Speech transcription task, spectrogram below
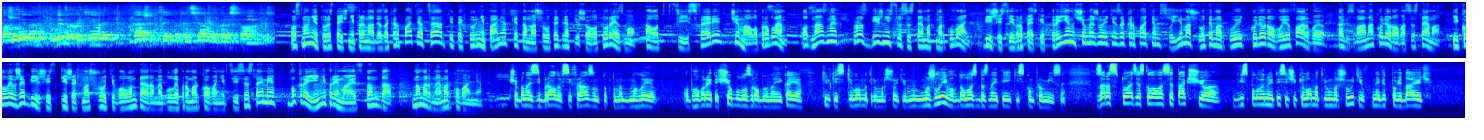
важливим. Ми би хотіли далі цей потенціал використовувати. Основні туристичні принади Закарпаття це архітектурні пам'ятки та маршрути для пішого туризму. А от в цій сфері чимало проблем. Одна з них розбіжність у системах маркувань. Більшість європейських країн, що межують із Закарпаттям, свої маршрути маркують кольоровою фарбою, так звана кольорова система. І коли вже більшість піших маршрутів волонтерами були промарковані в цій системі, в Україні приймають стандарт номерне маркування. Щоб нас зібрали всіх разом, тобто ми б могли обговорити, що було зроблено, яка є кількість кілометрів маршрутів. Можливо, вдалося би знайти якісь компроміси. Зараз ситуація склалася так, що 2,5 тисячі кілометрів маршрутів не відповідають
